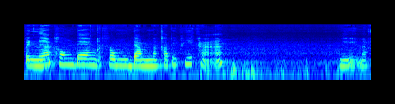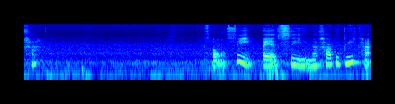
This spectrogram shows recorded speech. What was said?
เป็นเนื้อทองแดงรมดำนะคะ พี่พี่ๆค่ะนี่นะคะสองสี่แปดสี่นะคะ พี่พี่ๆค่ะ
